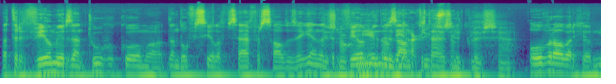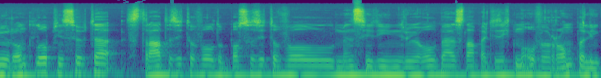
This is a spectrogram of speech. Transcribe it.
dat er veel meer zijn toegekomen dan de officiële cijfers zouden zeggen. En dat Dus er veel minder dan die zijn 8000 teruggestuurd. plus, ja. Overal waar je nu rondloopt in Ceuta, straten zitten vol, de bossen zitten vol, mensen die in rioolbuis slapen. Het is echt een overrompeling.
